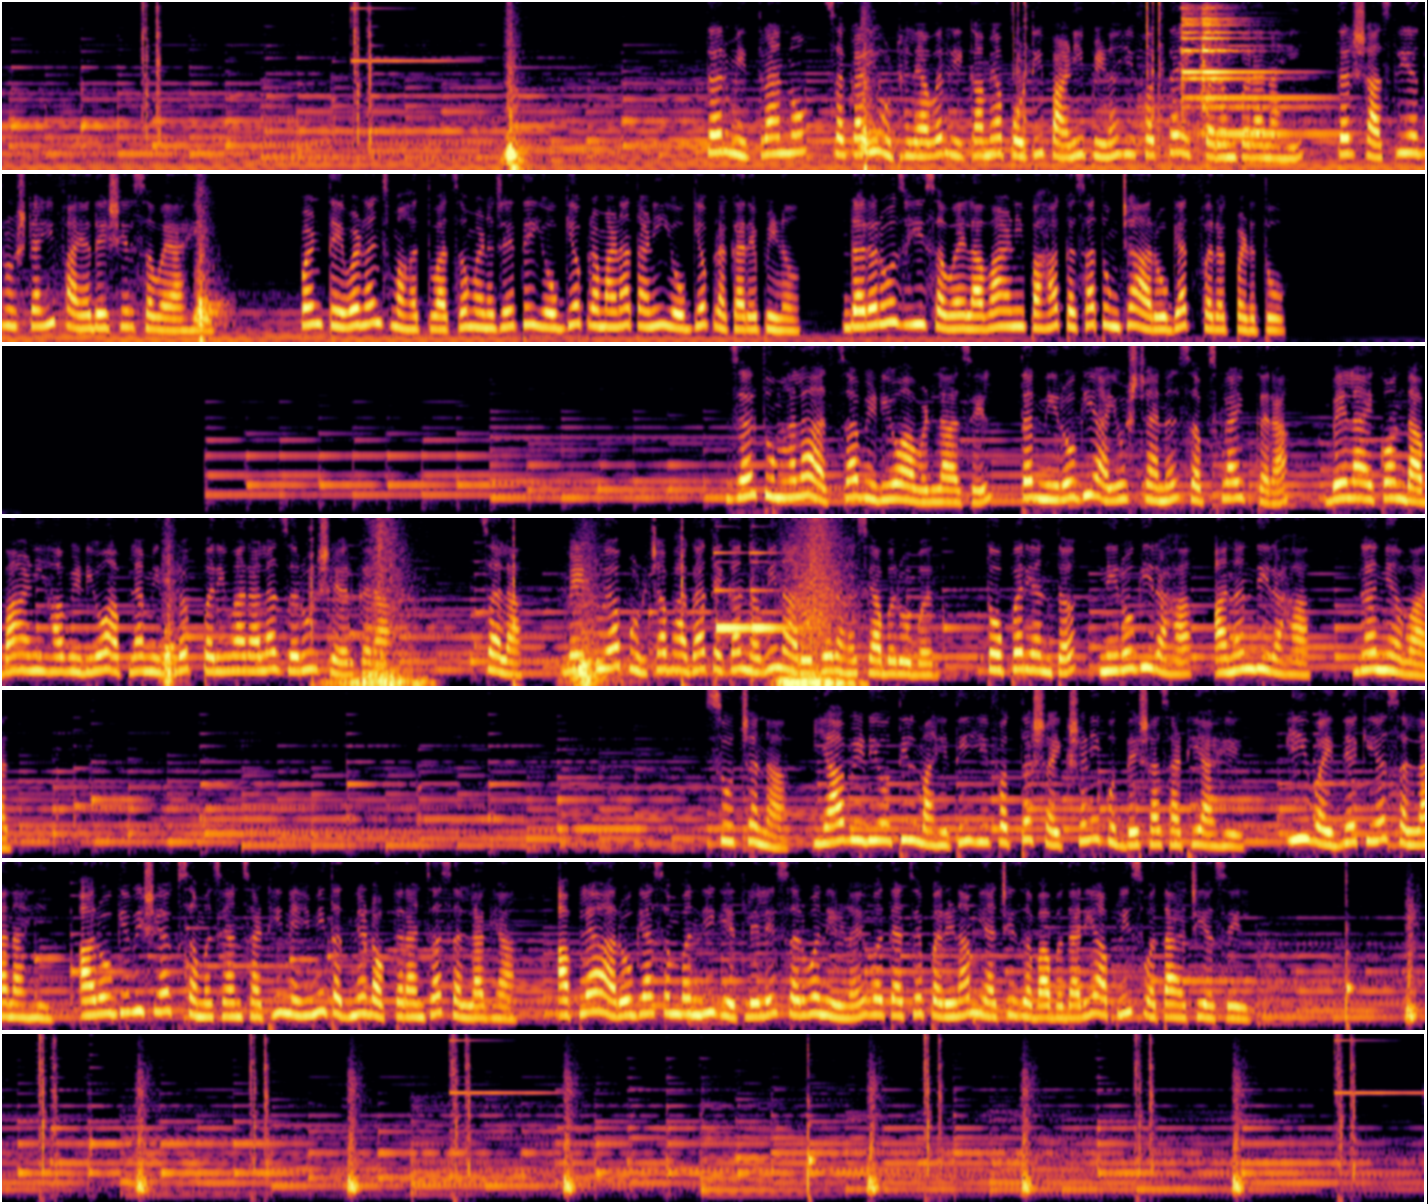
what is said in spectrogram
तर मित्रांनो सकाळी उठल्यावर रिकाम्या पोटी पाणी पिणं ही फक्त एक परंपरा नाही तर शास्त्रीयदृष्ट्याही फायदेशीर सवय आहे. पण तेवढंच महत्वाचं म्हणजे ते योग्य प्रमाणात आणि योग्य प्रकारे पिणं. दररोज ही सवय लावा आणि पहा कसा तुमच्या आरोग्यात फरक पडतो. जर तुम्हाला आजचा व्हिडिओ आवडला असेल तर निरोगी आयुष चॅनल सबस्क्राईब करा बेल आयकॉन दाबा आणि हा व्हिडिओ आपल्या मित्र परिवाराला जरूर शेअर करा. चला भेटूया पुढच्या भागात एका नवीन आरोग्य रहस्याबरोबर. तोपर्यंत निरोगी रहा आनंदी रहा. धन्यवाद. सूचना. या व्हिडिओतील माहिती ही फक्त शैक्षणिक उद्देशासाठी आहे. ही वैद्यकीय सल्ला नाही. आरोग्यविषयक समस्यांसाठी नेहमी तज्ज्ञ डॉक्टरांचा सल्ला घ्या. आपल्या आरोग्यासंबंधी घेतलेले सर्व निर्णय व त्याचे परिणाम याची जबाबदारी आपली स्वतःची असेल.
